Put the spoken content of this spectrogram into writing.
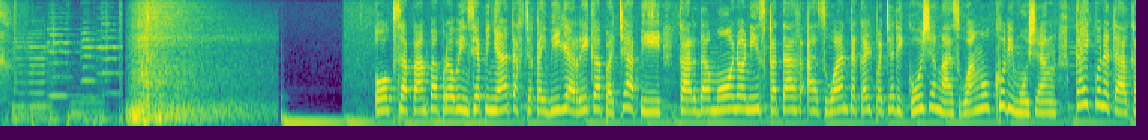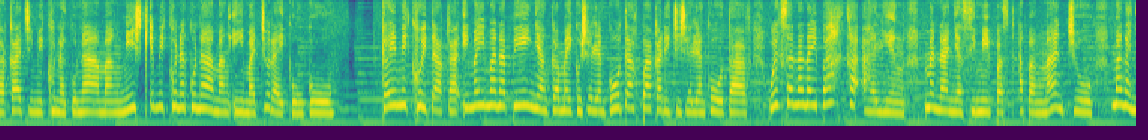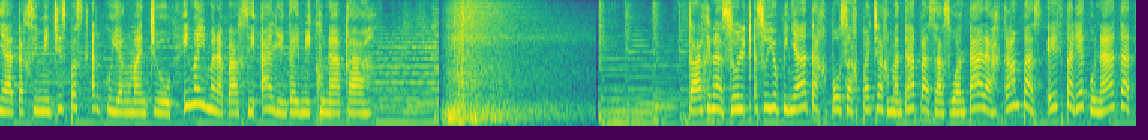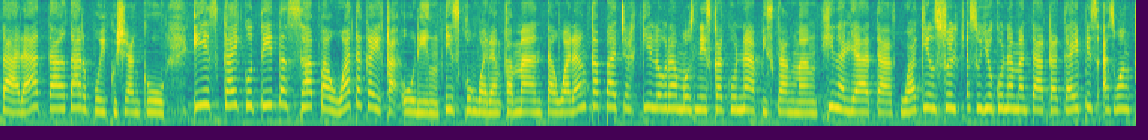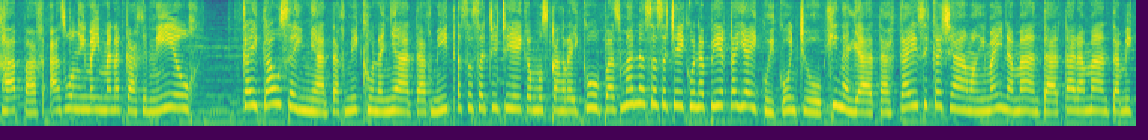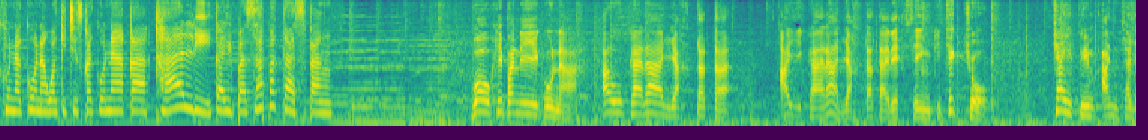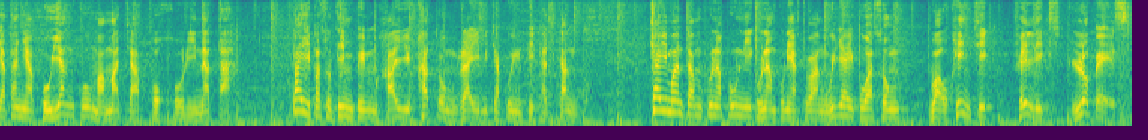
Oxapampa provincia piñataq chaqay Villa Rica pachapi cardamono nisqataq aswanta kallpacharikushan aswan ukhurimushan kaykunata kaqachi mikhunakunaman mishk'i mikhunakunaman ima churaykunku Kay mikhuytaka imaymanapin yang kamayku shallankutaq paqarichi shallankutaq wiksananaypaq ka allin manaña simipas apanmanchu manañataq siminchispas k'arkuyanmanchu imaymanapaqsi allin kay mikhunaqa Taqna sulk'a suyupiñataq pusaq pachaqmantapas aswantaraq kampas hectariakunata tarata tarpuykushanku iskay kutita sapa wata kayqa urin isqun waranqamanta waranqa pachaq kilogramos nisqakunapis kanman hinallataq wakin sulk'a suyukunamantaqa kaypis aswanqapaq aswan imaymana kaqniyuq kay kawsayñataq mikhunañataq mit'asasachaychayaykamusqanraykupas mana sasachaykunapiqa yaykuykunchu hinallataq kay sikashanman imaynamanta taramanta mikhunakuna wakichisqakunaqa qhali kallpasapa kasqan wawqipaniyykuna awkara llaqtata aykara llaqtata riqsinkichikchu chaypim anchallataña kuyanku mamacha pojorinata. Paypa sutinpim hay hatun raymi chakuypi kachkanku. Chaymantam kunapuni kunampuni astawan willaykuwason wawjinchik Félix López.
